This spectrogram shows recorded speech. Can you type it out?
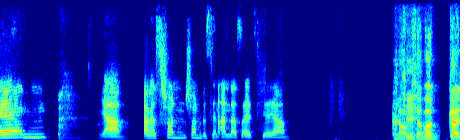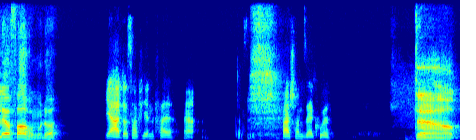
Ähm, ja, aber es ist schon, schon ein bisschen anders als hier, ja. Glaube ich, aber geile Erfahrung, oder? Ja, das auf jeden Fall, ja. Das war schon sehr cool. Der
